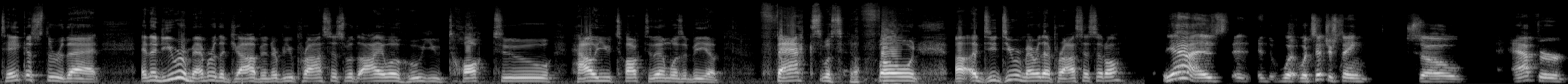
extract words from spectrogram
take us through that and then do you remember the job interview process with Iowa? Who you talked to, how you talked to them? Was it via fax? Was it a phone? Uh, do, do you remember that process at all? Yeah, it's, it, it, what's interesting. So after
